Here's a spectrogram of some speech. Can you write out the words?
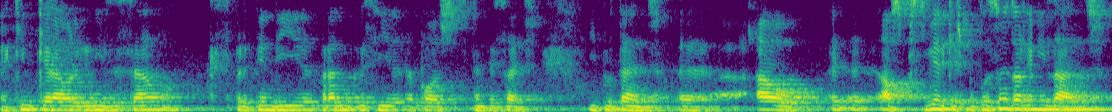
aquilo que era a organização que se pretendia para a democracia após 76. E, portanto, uh, ao, uh, ao se perceber que as populações organizadas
